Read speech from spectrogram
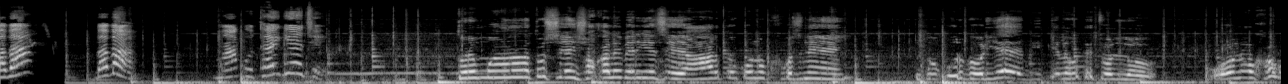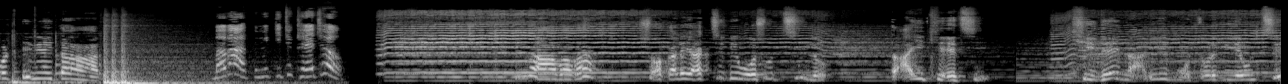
বাবা বাবা মা কোথায় গিয়েছে? তোর মা তো সেই সকালে বেরিয়েছে আর তো কোনো খোঁজ নেই। দুপুর গড়িয়ে বিকেল হতে চলল কোনো খবরটি নেই তার। বাবা তুমি কিছু খেয়েছো? না বাবা সকালে এক চিপি ওষুধ ছিল তাই খেয়েছি। খিদে নাড়ি মোচড় দিয়ে উঠছে।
